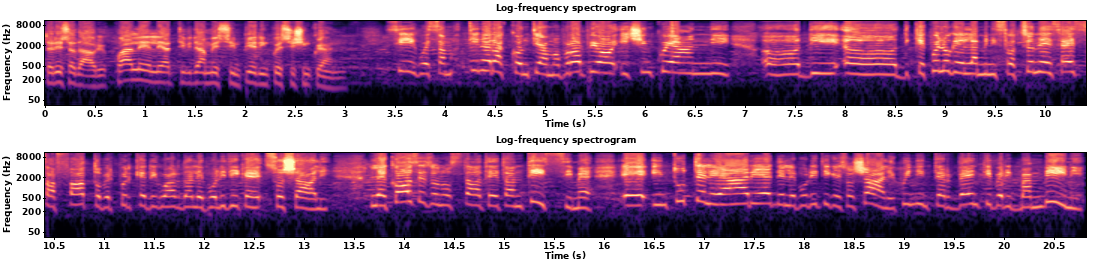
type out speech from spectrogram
Teresa Daurio. Quali le attività messe in piedi in questi cinque anni? Sì, questa mattina raccontiamo proprio i cinque anni uh, di, uh, di che quello che l'amministrazione SES ha fatto per quel che riguarda le politiche sociali. Le cose sono state tantissime e in tutte le aree delle politiche sociali, quindi interventi per i bambini,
